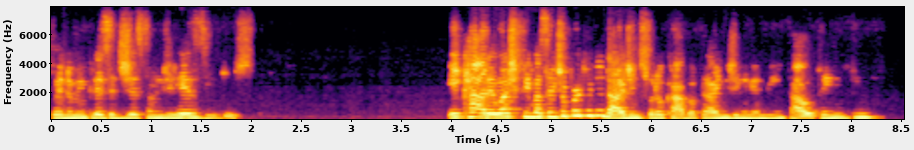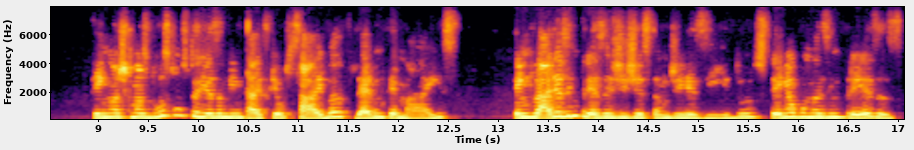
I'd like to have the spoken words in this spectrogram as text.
foi numa empresa de gestão de resíduos. E, cara, eu acho que tem bastante oportunidade em Sorocaba para engenharia ambiental. Tem, tem, tem, acho que umas duas consultorias ambientais que eu saiba, devem ter mais. Tem várias empresas de gestão de resíduos, tem algumas empresas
